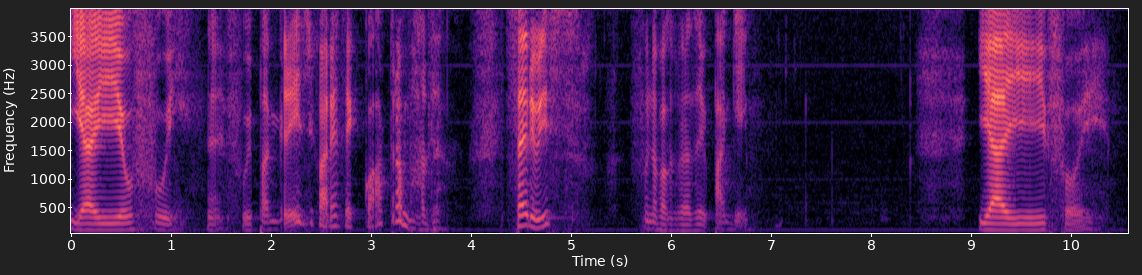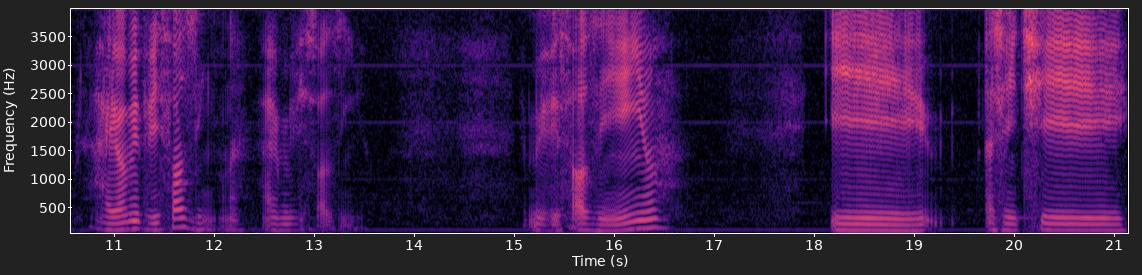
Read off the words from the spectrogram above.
E aí eu fui, né? Fui pra 3,44, amada. Sério isso? Fui no Banco do Brasil, paguei. E aí foi. Aí eu me vi sozinho, né? Aí eu me vi sozinho. Eu me vi sozinho. E a gente.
